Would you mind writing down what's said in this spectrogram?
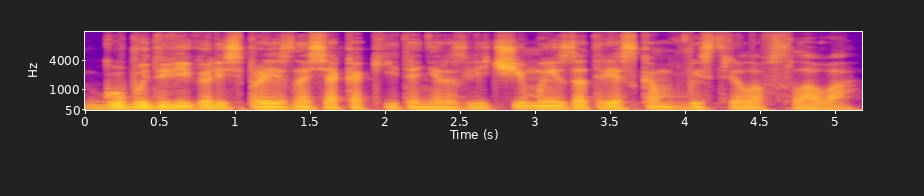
губы двигались, произнося какие-то неразличимые за треском выстрелов слова.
